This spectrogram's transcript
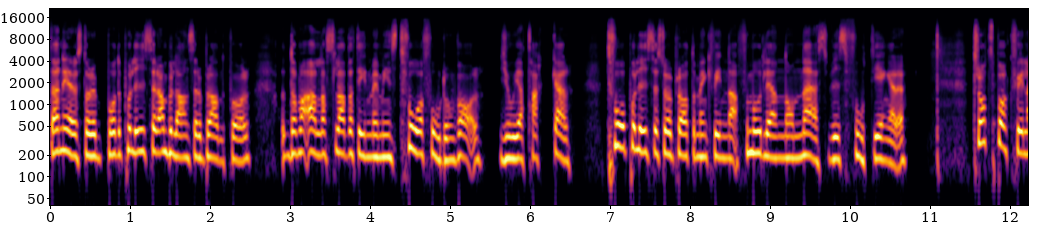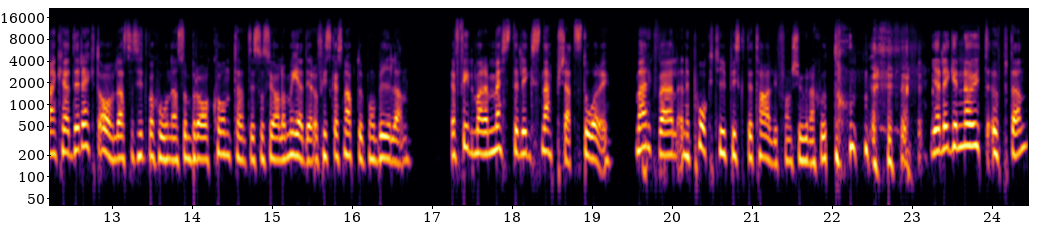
Där nere står det både poliser, ambulanser och brandkår. De har alla sladdat in med minst två fordon var. Jo, jag tackar. Två poliser står och pratar med en kvinna, förmodligen någon näsvis fotgängare. Trots bakfyllan kan jag direkt avläsa situationen som bra content i sociala medier och fiskar snabbt upp mobilen. Jag filmar en mästerlig Snapchat-story. Märk väl en epoktypisk detalj från 2017. jag lägger nöjt upp den.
